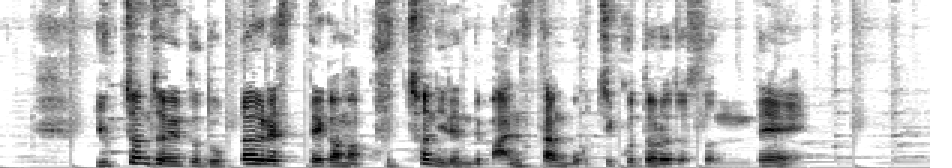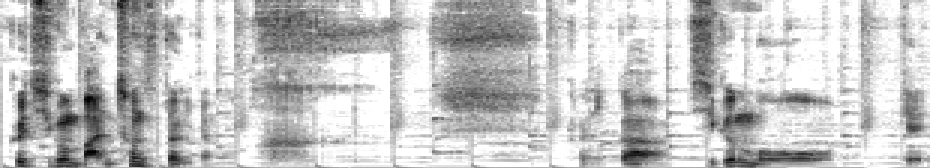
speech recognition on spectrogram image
6천 전에도 높다 그랬을 때가 막 9천 이랬는데 만 스탁 못 찍고 떨어졌었는데 그 지금 만천 스탁이잖아요. 그러니까 지금 뭐 이렇게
